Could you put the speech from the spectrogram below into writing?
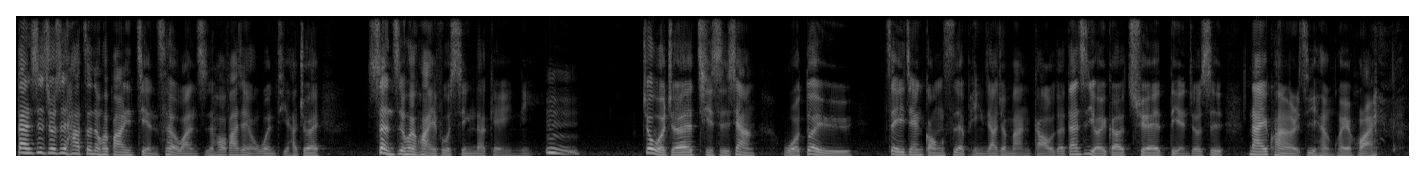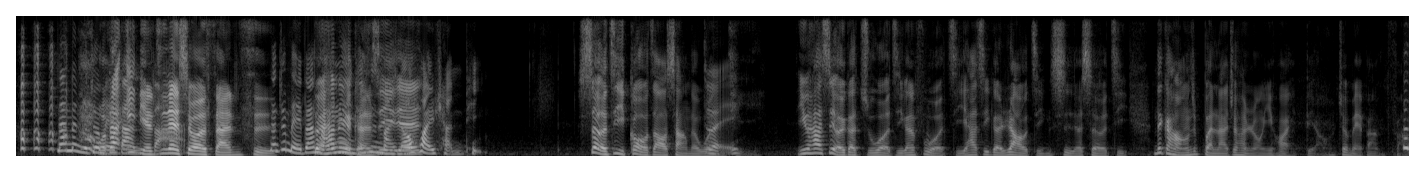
但是就是他真的会帮你检测完之后发现有问题，他就会甚至会换一副新的给你。嗯，就我觉得其实像我对于这一间公司的评价就蛮高的，但是有一个缺点就是那一款耳机很会坏，那那个就我没办法，在一年之内修了三次那，就没办法，因为它那个可能是一些坏产品。设计构造上的问题。因为它是有一个主耳机跟副耳机，它是一个绕颈式的设计，那个好像就本来就很容易坏掉，就没办法。这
